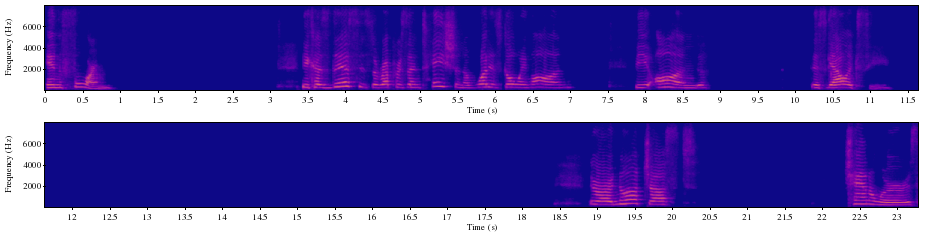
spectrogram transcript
in form. Because this is the representation of what is going on beyond this galaxy. There are not just channelers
